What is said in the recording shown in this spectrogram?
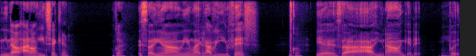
you know, I don't eat chicken, okay, so you know what I mean. Like Yeah. I be eating fish. okay. Yeah, so I, you know, I don't get it. But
